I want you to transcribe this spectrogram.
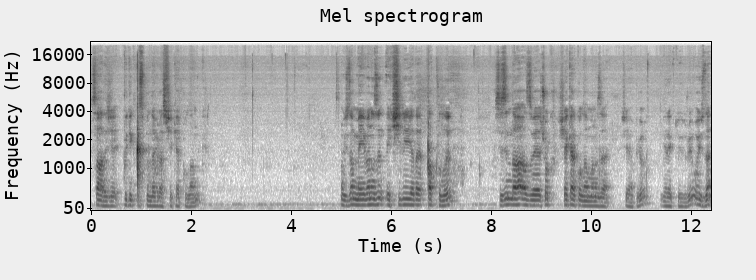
Sadece puding kısmında biraz şeker kullandık. O yüzden meyvanızın ekşiliği ya da tatlılığı sizin daha az veya çok şeker kullanmanıza şey yapıyor, gerek duyduruyor. O yüzden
